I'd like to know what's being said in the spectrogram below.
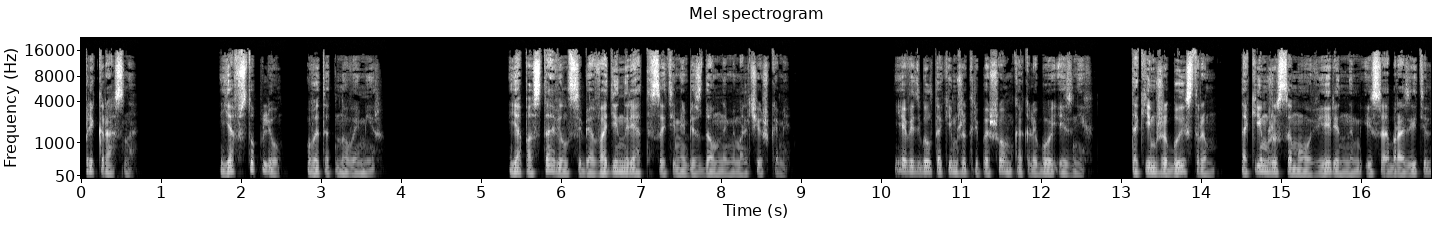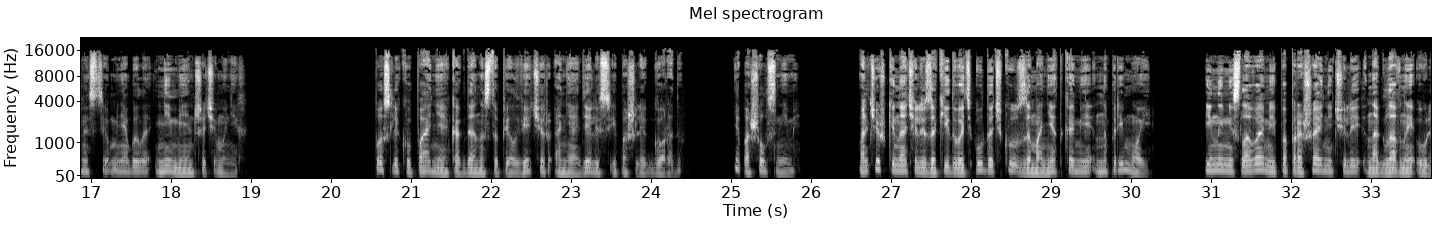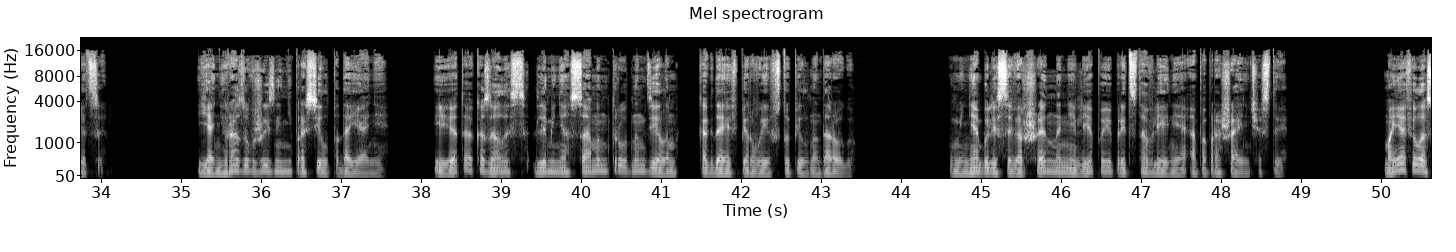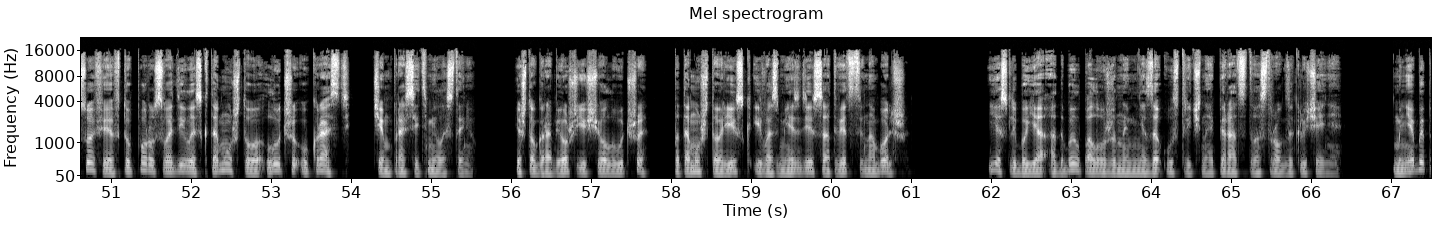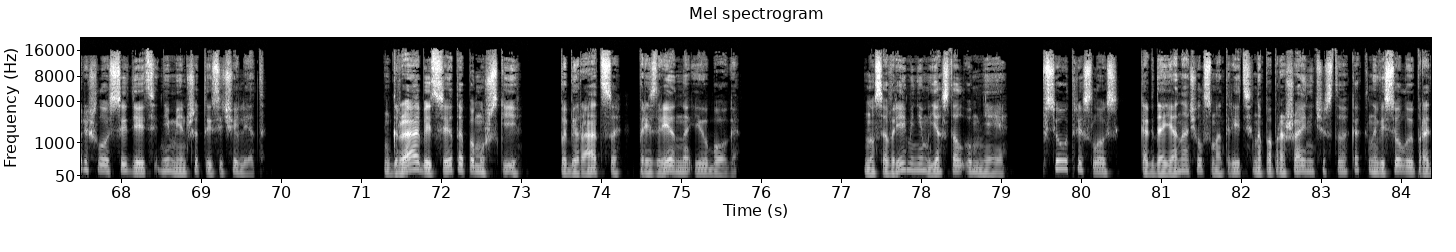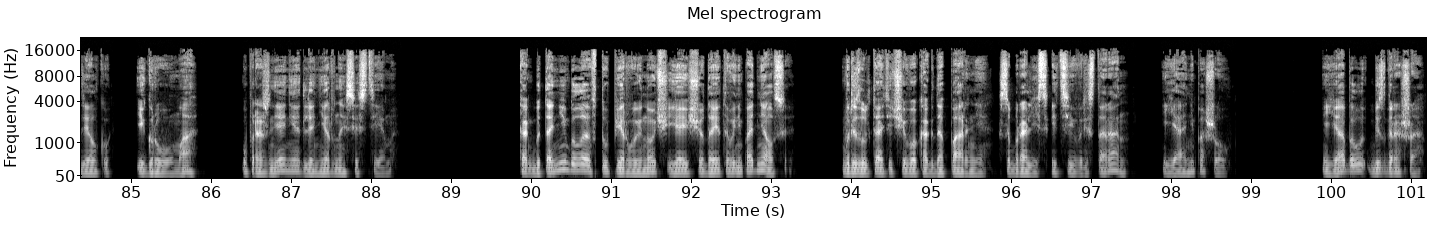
Прекрасно. Я вступлю в этот новый мир я поставил себя в один ряд с этими бездомными мальчишками. Я ведь был таким же крепышом, как любой из них, таким же быстрым, таким же самоуверенным, и сообразительностью у меня было не меньше, чем у них. После купания, когда наступил вечер, они оделись и пошли к городу. Я пошел с ними. Мальчишки начали закидывать удочку за монетками напрямой. Иными словами, попрошайничали на главной улице. Я ни разу в жизни не просил подаяния. И это оказалось для меня самым трудным делом, когда я впервые вступил на дорогу. У меня были совершенно нелепые представления о попрошайничестве. Моя философия в ту пору сводилась к тому, что лучше украсть, чем просить милостыню, и что грабеж еще лучше, потому что риск и возмездие соответственно больше. Если бы я отбыл положенный мне за устричное пиратство срок заключения, мне бы пришлось сидеть не меньше тысячи лет. Грабить — это по-мужски, побираться презренно и убого. Но со временем я стал умнее. Все утряслось, когда я начал смотреть на попрошайничество как на веселую проделку, игру ума, упражнение для нервной системы. Как бы то ни было, в ту первую ночь я еще до этого не поднялся, в результате чего, когда парни собрались идти в ресторан, я не пошел. Я был без гроша.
